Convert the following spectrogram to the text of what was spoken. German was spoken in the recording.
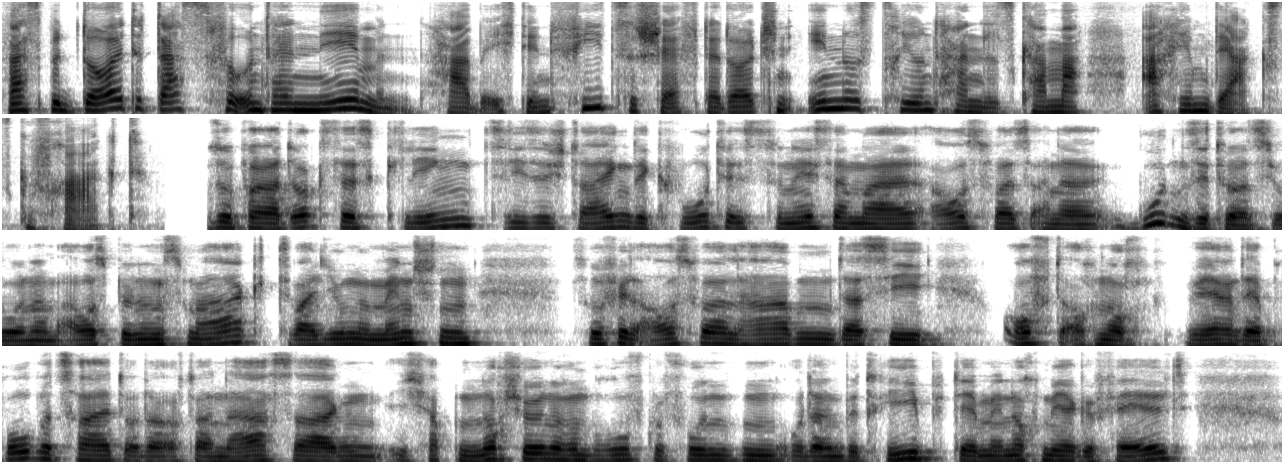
Was bedeutet das für Unternehmen, habe ich den Vizechef der Deutschen Industrie- und Handelskammer, Achim Derks, gefragt. So paradox das klingt, diese steigende Quote ist zunächst einmal Ausweis einer guten Situation am Ausbildungsmarkt, weil junge Menschen so viel Auswahl haben, dass sie oft auch noch während der Probezeit oder auch danach sagen, ich habe einen noch schöneren Beruf gefunden oder einen Betrieb, der mir noch mehr gefällt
